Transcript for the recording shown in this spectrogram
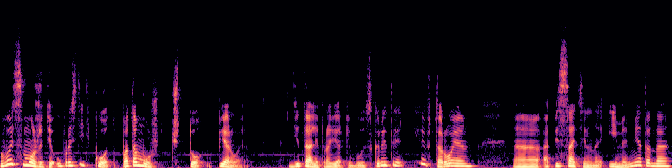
Вы сможете упростить код, потому что, первое, детали проверки будут скрыты, и второе, э, описательное имя метода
